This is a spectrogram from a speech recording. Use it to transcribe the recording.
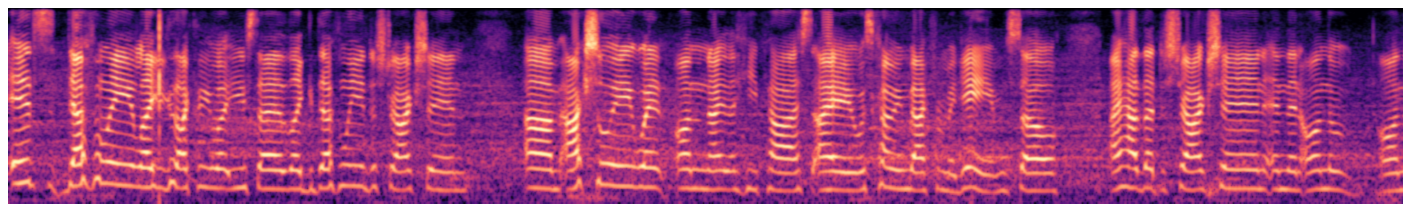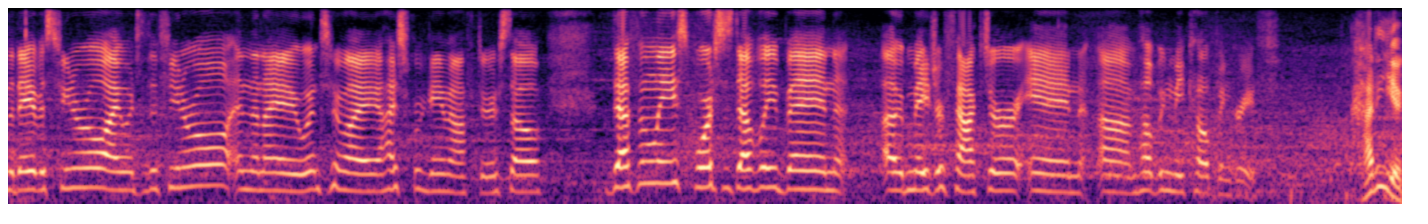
it's definitely like exactly what you said, like definitely a distraction. Um, actually, went on the night that he passed. I was coming back from a game, so I had that distraction. And then on the on the day of his funeral, I went to the funeral, and then I went to my high school game after. So, definitely, sports has definitely been a major factor in um, helping me cope in grief. How do you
